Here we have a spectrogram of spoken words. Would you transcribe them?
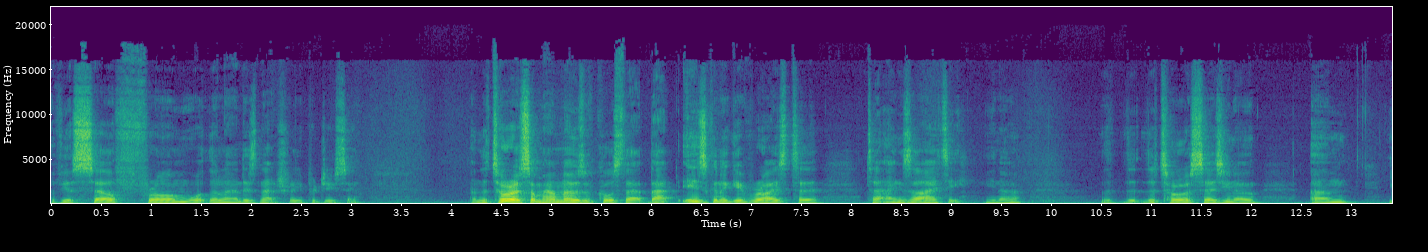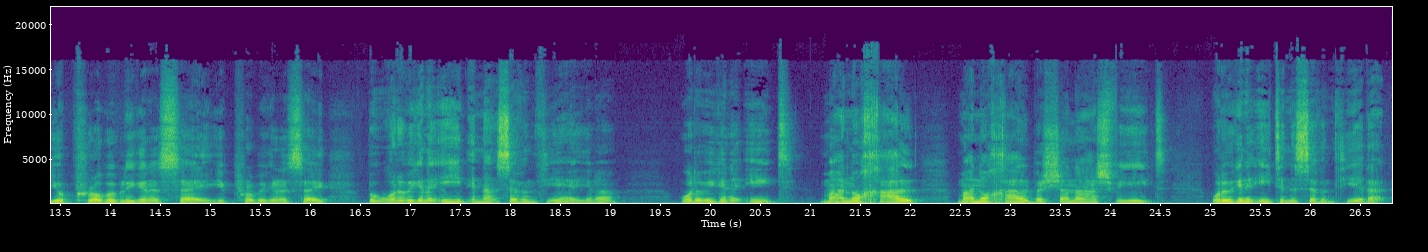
of yourself from what the land is naturally producing. And the Torah somehow knows, of course, that that is going to give rise to to anxiety. You know, the the, the Torah says, you know, um, you're probably going to say, you're probably going to say, but what are we going to eat in that seventh year? You know, what are we going to eat? Ma nochal, ma nochal b'shana hashviit. What are we going to eat in the seventh year? That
